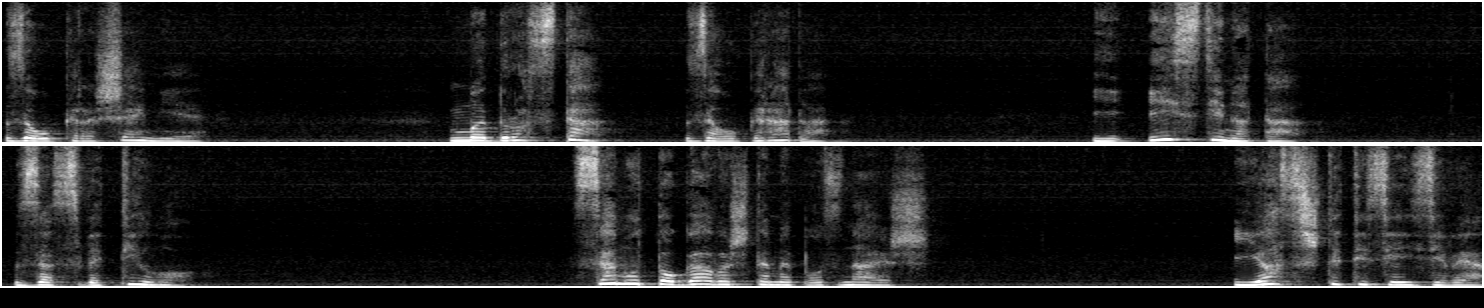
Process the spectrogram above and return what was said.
за украшение. Мъдростта за ограда. И истината за светило. Само тогава ще ме познаеш и аз ще ти се изявя.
